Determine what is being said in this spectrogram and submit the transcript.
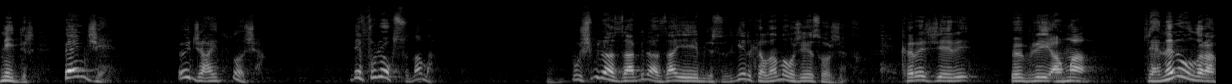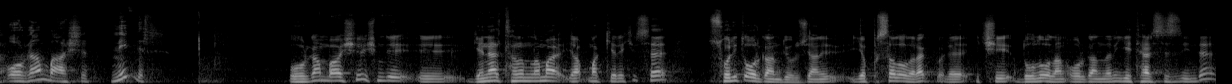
nedir? Bence önce Aydın Hoca. Nefrologsun ama. Bu işi biraz daha biraz daha yayabilirsiniz. Geri kalanını da hocaya soracağız. Karaciğeri, böbreği ama genel olarak organ bağışı nedir? Organ bağışı şimdi e, genel tanımlama yapmak gerekirse solit organ diyoruz. Yani yapısal olarak böyle içi dolu olan organların yetersizliğinde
